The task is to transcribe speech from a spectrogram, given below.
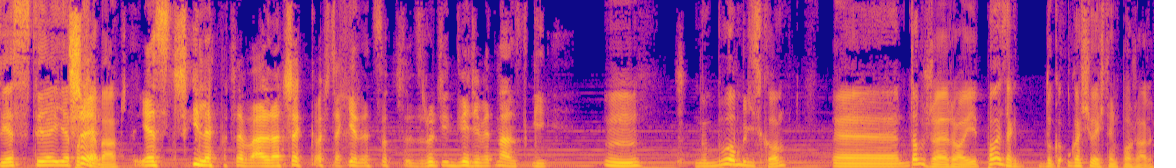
jest, tyle, ile Trzy. potrzeba. Jest ile potrzeba, ale na trzech kościach jeden sukces. Zrzucić dwie dziewiętnastki. Mm. No, było blisko. E, dobrze, Roy, powiedz jak ugasiłeś ten pożar.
